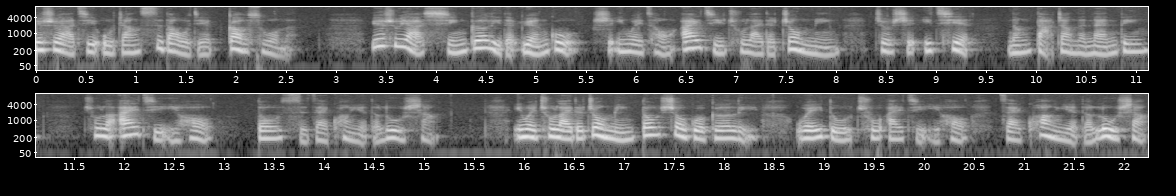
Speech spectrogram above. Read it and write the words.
约书亚记五章四到五节告诉我们，约书亚行割礼的缘故，是因为从埃及出来的众民，就是一切能打仗的男丁，出了埃及以后，都死在旷野的路上。因为出来的众民都受过割礼，唯独出埃及以后，在旷野的路上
